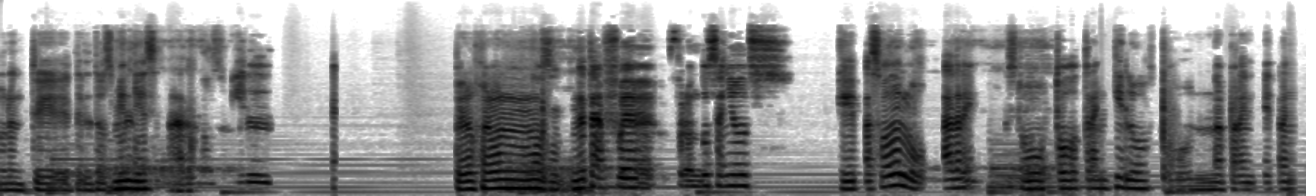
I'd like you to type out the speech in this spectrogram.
durante del 2010 al 2000 pero fueron unos, neta, fue, fueron dos años que pasó de lo padre, estuvo todo tranquilo, estuvo una aparente tranquilo.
